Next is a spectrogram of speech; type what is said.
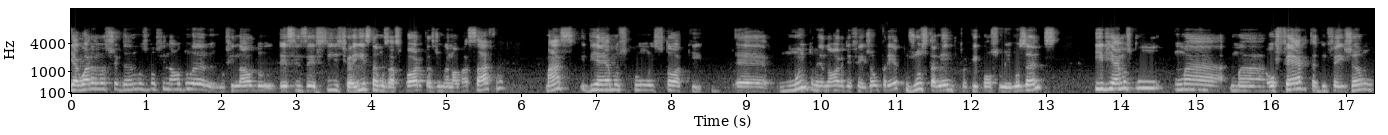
E agora nós chegamos no final do ano, no final do, desse exercício aí, estamos às portas de uma nova safra, mas viemos com um estoque é, muito menor de feijão preto, justamente porque consumimos antes, e viemos com uma, uma oferta de feijão,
